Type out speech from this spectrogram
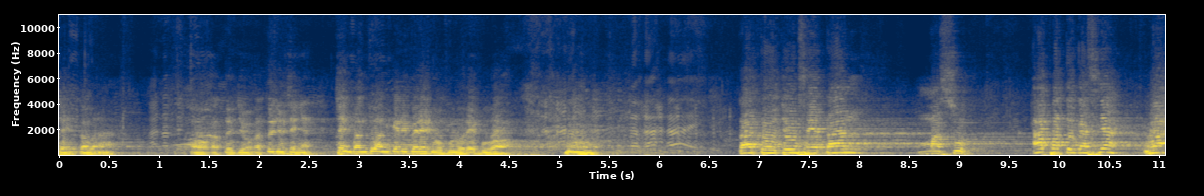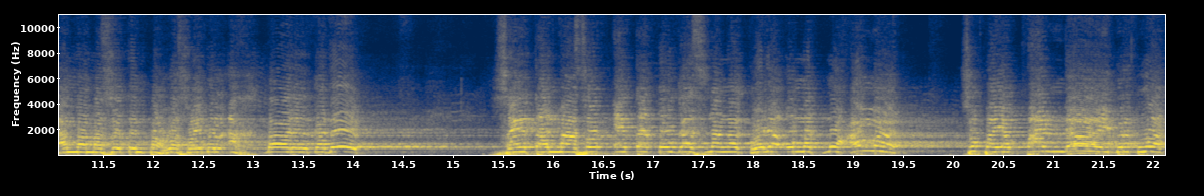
Ceng kabar oh katujuh katujuh cengnya. Ceng bantuan kiri bere dua puluh ribu oh. hmm. Katujuh setan masuk. Apa tugasnya? Wa amma masutun bahwa soibul akhbaril kadib setan masuk eta tugas ngagoda umat Muhammad supaya pandai berbuat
